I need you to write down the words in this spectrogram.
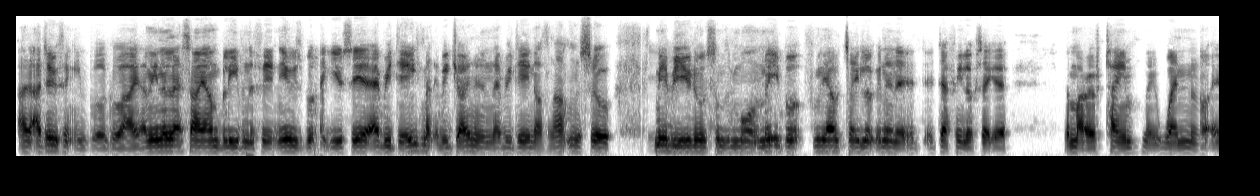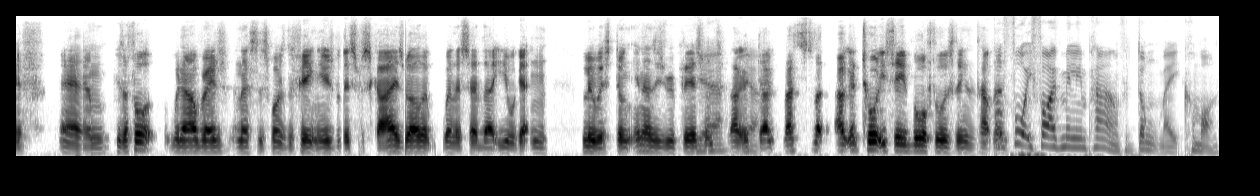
I, I do think he will go. I, I mean, unless I am believing the fake news, but like you say, every day he's meant to be joining, and every day nothing happens. So maybe you know something more than me. But from the outside looking in, it, it definitely looks like a, a matter of time, like when, not if. Um, because I thought when I read, unless this was the fake news, but this was Sky as well, where they said that you were getting Lewis Duncan as his replacement. Yeah, I, yeah. I, that's I could totally see both those things happening. But forty-five million pound for Dunk, mate. Come on,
